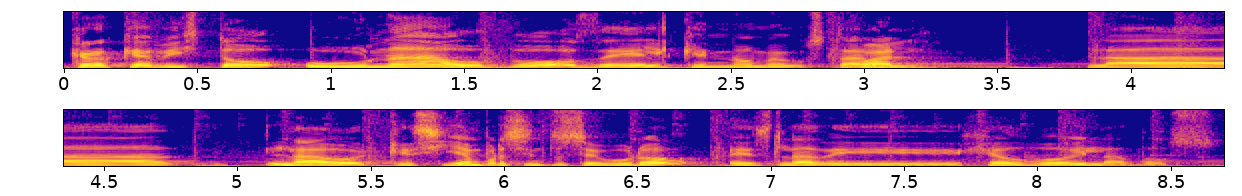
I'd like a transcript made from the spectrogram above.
creo que he visto una o dos de él que no me gustaron. ¿Cuál? La, la que 100% seguro es la de Hellboy, la 2.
